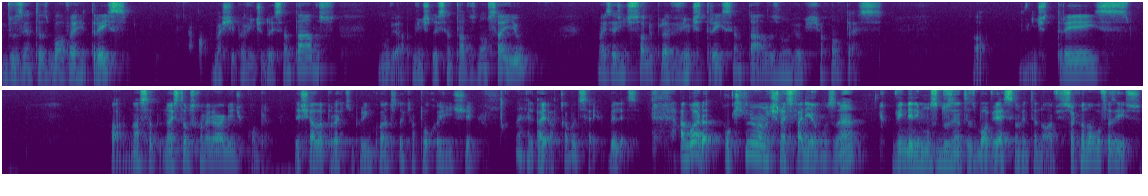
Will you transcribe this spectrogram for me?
200 BOV R3. Baixei para 22 centavos. Vamos ver, ó, 22 centavos não saiu, mas a gente sobe para 23 centavos. Vamos ver o que, que acontece. Ó, 23. Ó, nossa, nós estamos com a melhor ordem de compra. Deixar ela por aqui por enquanto, daqui a pouco a gente. Aí, ó, acabou de sair, beleza. Agora, o que, que normalmente nós faríamos, né? Venderíamos 200 BOV S99, só que eu não vou fazer isso.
